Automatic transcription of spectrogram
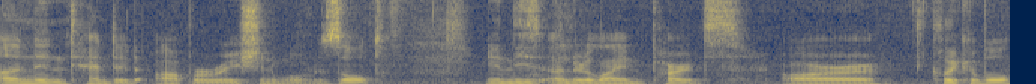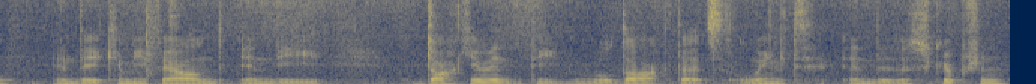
unintended operation will result. And these underlined parts are clickable and they can be found in the document, the Google Doc that's linked in the description.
